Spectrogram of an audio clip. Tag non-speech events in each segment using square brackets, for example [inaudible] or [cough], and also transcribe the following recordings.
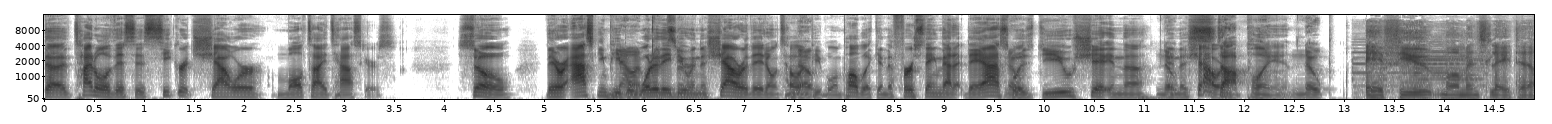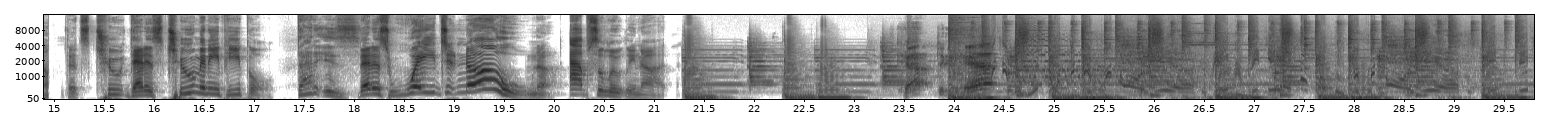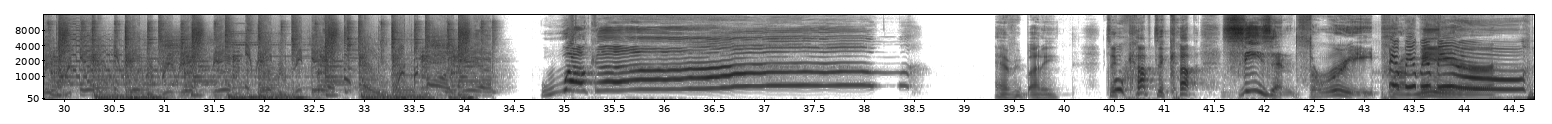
The title of this is Secret Shower Multitaskers. So they were asking people, I'm what do they do in the shower? They don't tell Nope. people in public. And the first thing that they asked Nope. was, "Do you shit in the in the shower?" Stop playing. Nope. A few moments later. That's too. That is too many people. That is That is way too. No. no. Absolutely not. Cup to cup. Welcome, everybody, to Cup to Cup Season Three premiere,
